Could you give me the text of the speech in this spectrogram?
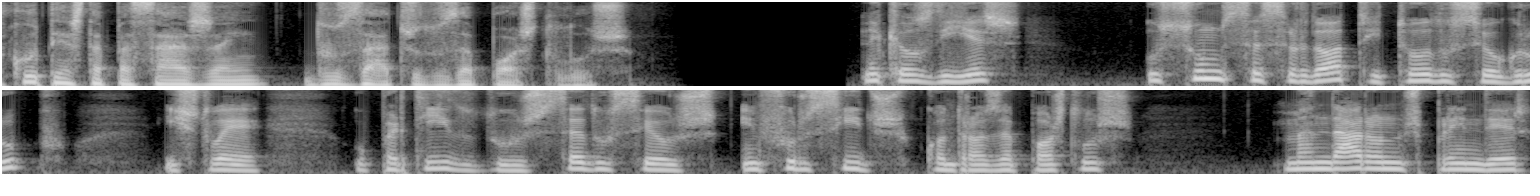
Escute esta passagem dos Atos dos Apóstolos. Naqueles dias, o sumo sacerdote e todo o seu grupo, isto é, o partido dos saduceus enfurecidos contra os apóstolos, mandaram-nos prender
